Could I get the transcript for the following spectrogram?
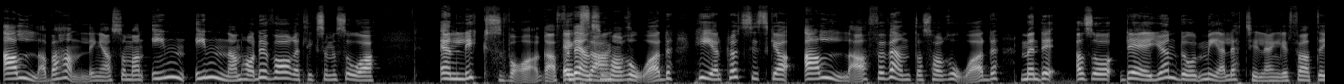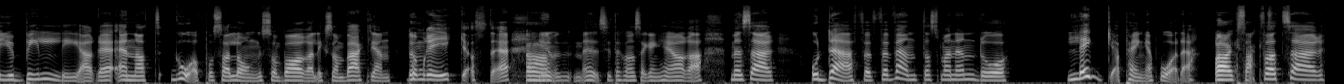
alla behandlingar som man in, innan har det varit liksom så en lyxvara för den som Exakt. har råd. Helt plötsligt ska alla förväntas ha råd, men det, alltså, det är ju ändå mer lättillgängligt för att det är ju billigare än att gå på salong som bara liksom verkligen de rikaste, Ja. citationstecken kan göra. Men så här, och därför förväntas man ändå lägga pengar på det. Ja exakt. För att så här,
